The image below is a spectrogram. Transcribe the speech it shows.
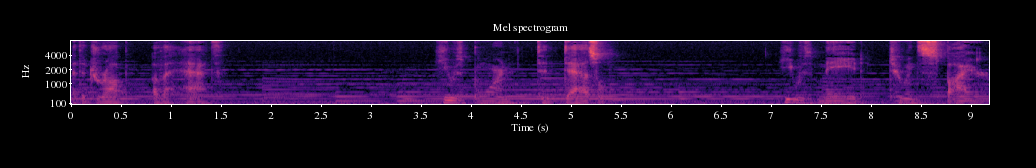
at the drop of a hat. He was born to dazzle. He was made to inspire.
